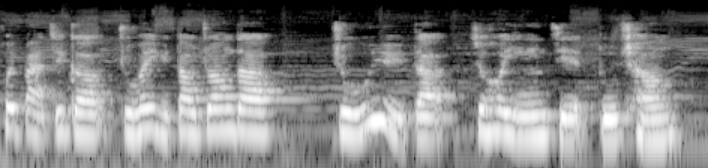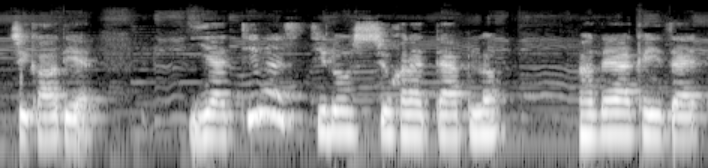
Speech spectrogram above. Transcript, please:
会把这个主谓语倒装的主语的最后一个音节读成最高点。Y a-t-il un stylo sur la table? 然后大家可以再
